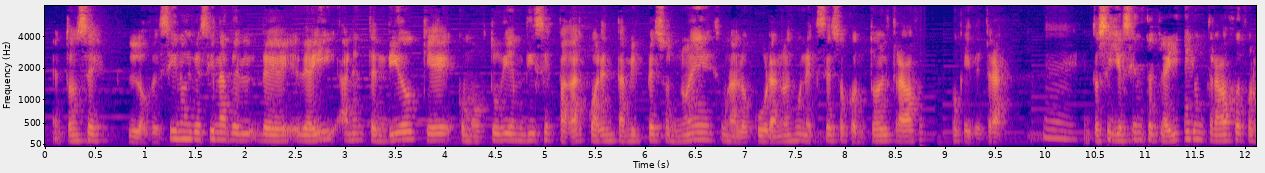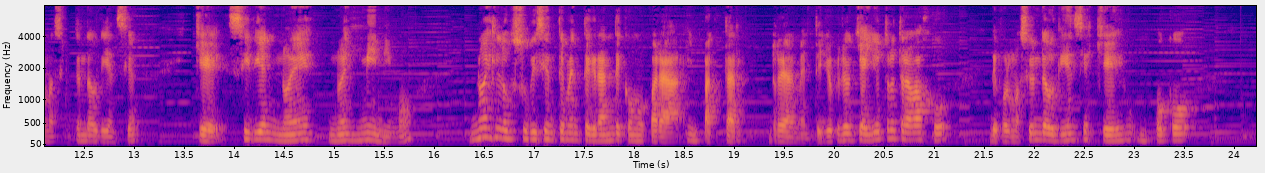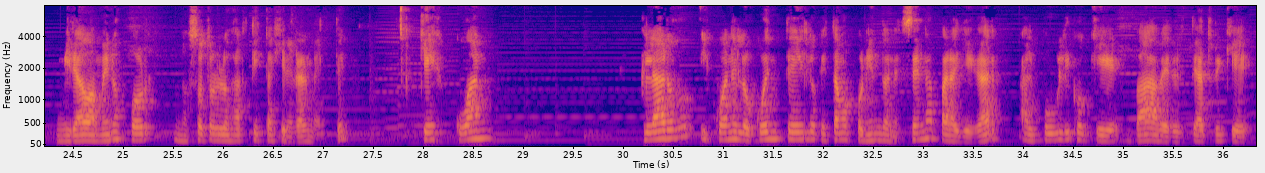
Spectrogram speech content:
Entonces, los vecinos y vecinas de, ahí han entendido que, como tú bien dices, pagar 40 mil pesos no es una locura, no es un exceso con todo el trabajo que hay detrás. Mm. Entonces, yo siento que ahí hay un trabajo de formación de audiencia que si bien no es, no es mínimo, no es lo suficientemente grande como para impactar realmente. Yo creo que hay otro trabajo de formación de audiencias que es un poco mirado a menos por nosotros los artistas generalmente, que es cuán claro y cuán elocuente es lo que estamos poniendo en escena para llegar al público que va a ver el teatro y que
